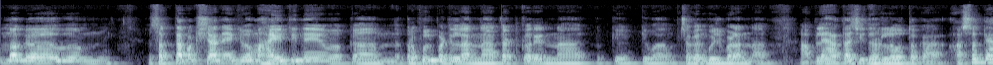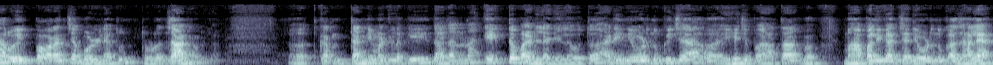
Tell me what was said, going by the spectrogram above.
मग सत्ता पक्षाने किंवा महायुतीने क- प्रफुल्ल पटेलांना तटकर यांना किंवा छगन भुजबळांना आपल्या हाताशी धरलं होतं का? असं त्या रोहित पवारांच्या बोलण्यातून थोडं जाणवलं. कारण त्यांनी म्हटलं की दादांना एकटं पाडलं गेलं होतं आणि निवडणुकीच्या हे जे प- आता महापालिकांच्या निवडणुका झाल्या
